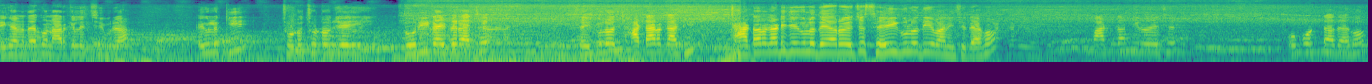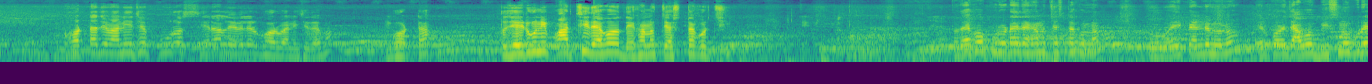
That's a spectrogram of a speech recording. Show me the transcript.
এইখানে দেখো নারকেলের ছিবড়া এগুলো কি? ছোট ছোট যেই দড়ি টাইপের আছে, সেইগুলো ঝাঁটার কাঠি। ঝাঁটার কাঠি যেগুলো দেওয়া রয়েছে, সেইগুলো দিয়ে বানিয়েছে, দেখো। পাটকাঠি রয়েছে। ওপরটা দেখো, ঘরটা যে বানিয়েছে, পুরো সেরা লেভেলের ঘর বানিয়েছে, দেখো। ঘরটা। তো যেইটুকুনি পারছি, দেখো, দেখানোর চেষ্টা করছি। দেখো পুরোটাই দেখানোর চেষ্টা করলাম। তো এই প্যান্ডেল হলো। এরপরে যাব বিষ্ণুপুরে।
